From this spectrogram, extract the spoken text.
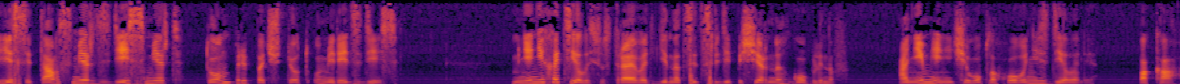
Если там смерть, здесь смерть, то он предпочтет умереть здесь». Мне не хотелось устраивать геноцид среди пещерных гоблинов. Они мне ничего плохого не сделали. Пока.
